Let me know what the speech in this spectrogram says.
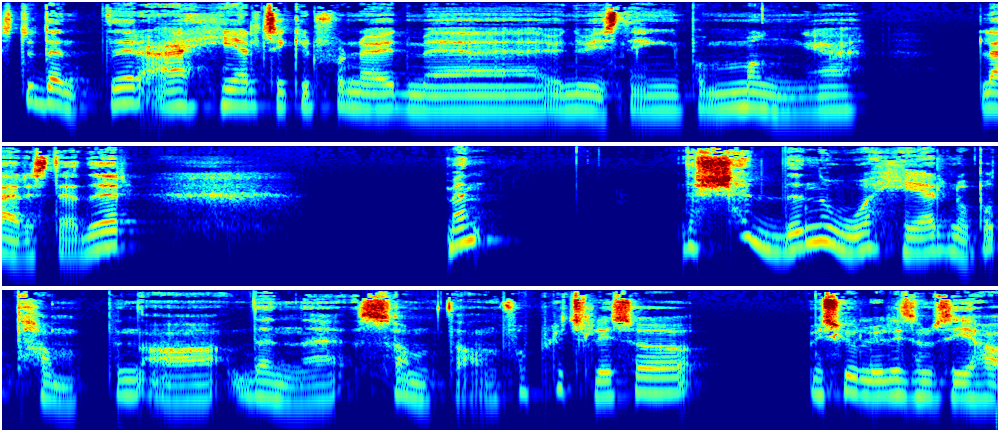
Studenter er helt sikkert fornøyd med undervisning på mange læresteder. Men det skjedde noe helt nå på tampen av denne samtalen. For plutselig så Vi skulle liksom si ha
